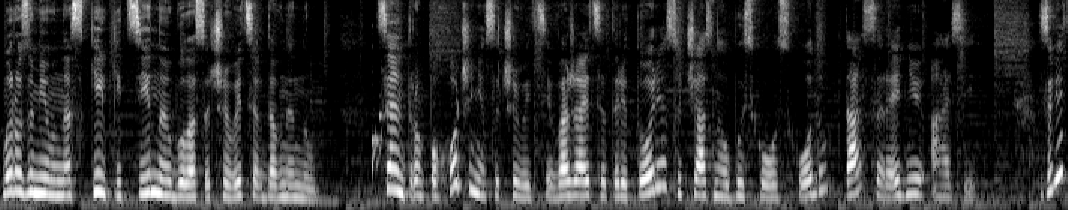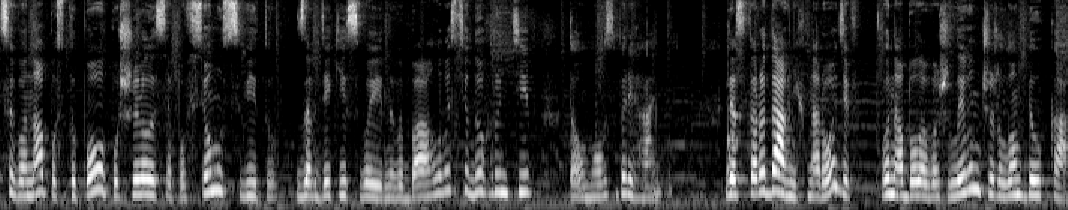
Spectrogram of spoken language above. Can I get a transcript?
ми розуміємо, наскільки цінною була сочевиця в давнину. Центром походження сочевиці вважається територія сучасного Близького Сходу та Середньої Азії. Звідси вона поступово поширилася по всьому світу завдяки своїй невибагливості до ґрунтів та умов зберігання. Для стародавніх народів вона була важливим джерелом білка.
